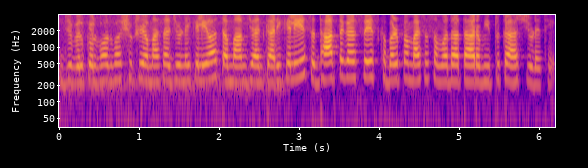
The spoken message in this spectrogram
जी बिल्कुल बहुत बहुत शुक्रिया हमारे साथ जुड़ने के लिए और तमाम जानकारी के लिए। सिद्धार्थनगर से इस खबर पर हमारे साथ संवाददाता रवि प्रकाश जुड़े थे।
